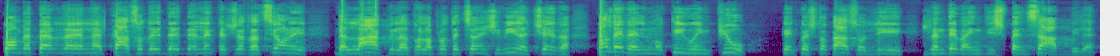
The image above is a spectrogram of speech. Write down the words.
come per, nel caso de, de, delle intercettazioni dell'Aquila con la protezione civile, eccetera. Qual era il motivo in più che in questo caso gli rendeva indispensabile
